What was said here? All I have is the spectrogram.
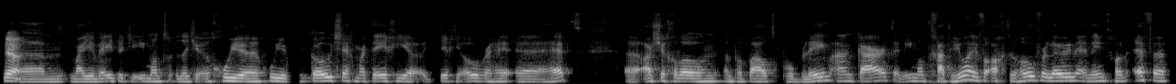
Ja. Um, maar je weet dat je iemand, dat je een goede, goede coach zeg maar tegen je, tegen je over he, uh, hebt uh, als je gewoon een bepaald probleem aankaart en iemand gaat heel even achteroverleunen en neemt gewoon even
